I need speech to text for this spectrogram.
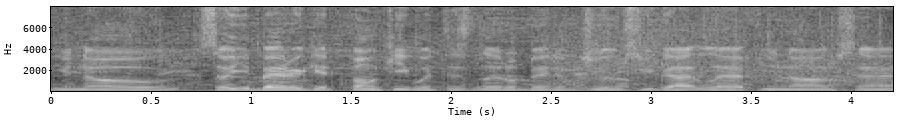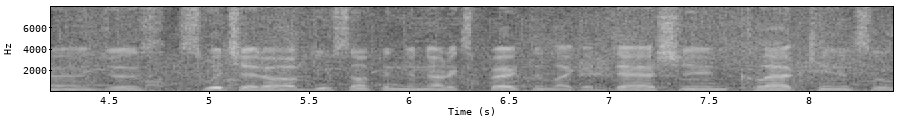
You know, so you better get funky with this little bit of juice you got left, you know what I'm saying? Just switch it up. Do something they're not expecting, like a dash in, clap cancel.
